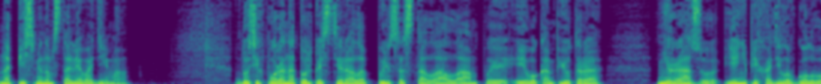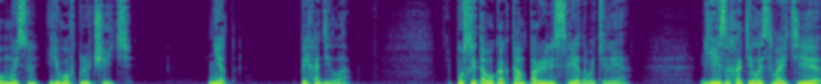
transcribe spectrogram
на письменном столе Вадима. До сих пор она только стирала пыль со стола, лампы и его компьютера. Ни разу ей не приходила в голову мысль его включить. Нет, приходила. После того, как там порылись следователи, ей захотелось войти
